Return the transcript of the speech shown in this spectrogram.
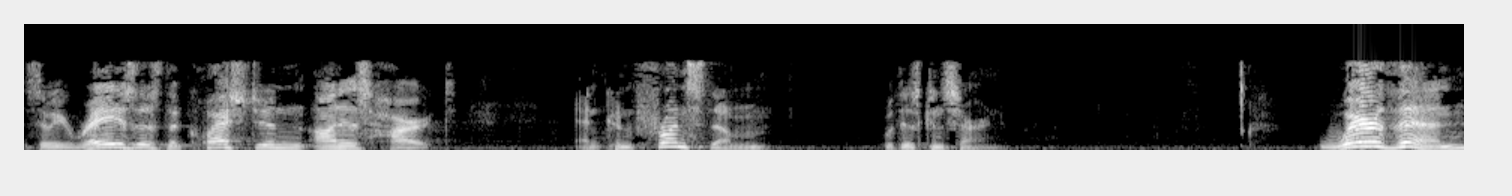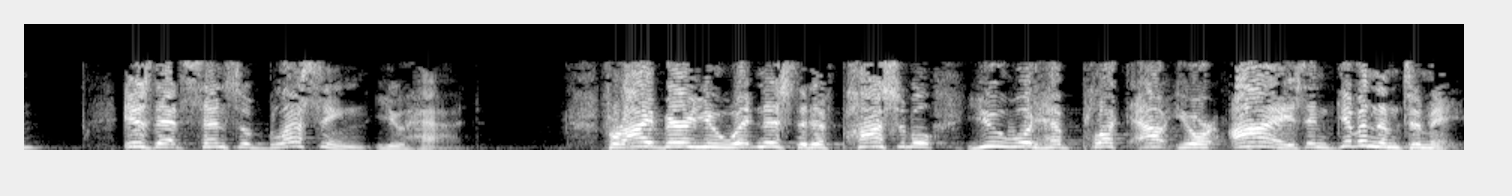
So he raises the question on his heart and confronts them with his concern. Where then is that sense of blessing you had? For I bear you witness that if possible, you would have plucked out your eyes and given them to me.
